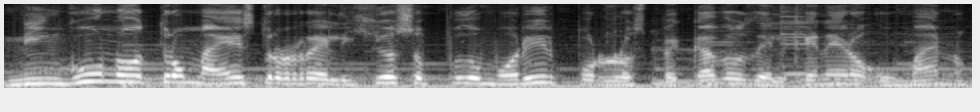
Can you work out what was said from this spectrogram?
Ningún otro maestro religioso pudo morir por los pecados del género humano.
